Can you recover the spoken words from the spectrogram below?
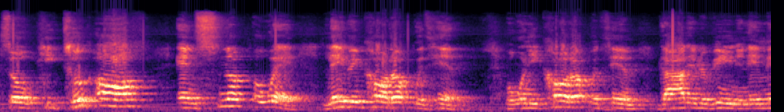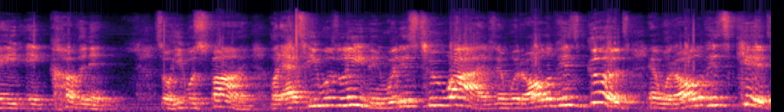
so he took off and snuck away. Laban caught up with him. But when he caught up with him, God intervened and they made a covenant. So he was fine. But as he was leaving with his two wives and with all of his goods and with all of his kids,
